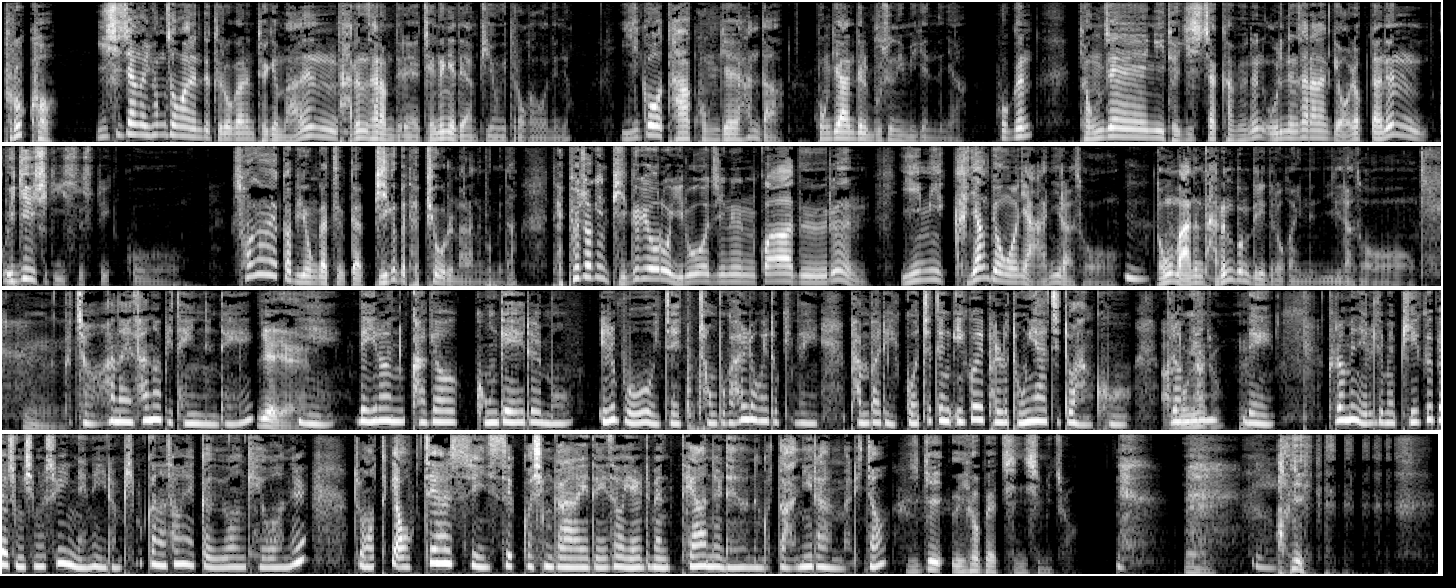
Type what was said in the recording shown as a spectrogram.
브로커 이 시장을 형성하는 데 들어가는 되게 많은 다른 사람들의 재능에 대한 비용이 들어가거든요. 이거 다 공개한다. 공개한들 무슨 의미겠느냐. 혹은 경쟁이 되기 시작하면은 우리는 살아남기 어렵다는 위기의식이 있을 수도 있고 성형외과 비용 같은 그러니까 비급여 대표를 말하는 겁니다. 대표적인 비급여로 이루어지는 과들은 이미 그냥 병원이 아니라서 음. 너무 많은 다른 돈들이 들어가 있는 일이라서 음. 그죠. 하나의 산업이 돼 있는데. 예, 예. 예. 근데 이런 가격 공개를 뭐 일부 이제 정부가 하려고 해도 굉장히 반발이 있고 어쨌든 이거에 별로 동의하지도 않고 안 그러면 동의하죠. 음. 네 그러면 예를 들면 비급여 중심으로 수익 내는 이런 피부과나 성형외과 의원 개원을 좀 어떻게 억제할 수 있을 것인가에 대해서 예를 들면 대안을 내놓는 것도 아니란 말이죠. 이게 의협의 진심이죠. 예. 예. 아니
